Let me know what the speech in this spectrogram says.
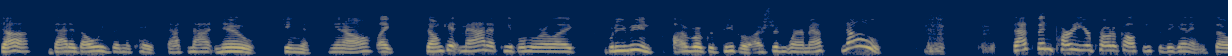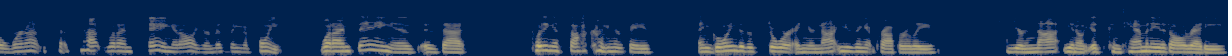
duh. That has always been the case. That's not new. Genius. You know, like don't get mad at people who are like, what do you mean? I work with people. I shouldn't wear a mask. No, that's been part of your protocol since the beginning. So we're not, that's not what I'm saying at all. You're missing the point. What I'm saying is, is that putting a sock on your face and going to the store and you're not using it properly, you're not, you know, it's contaminated already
